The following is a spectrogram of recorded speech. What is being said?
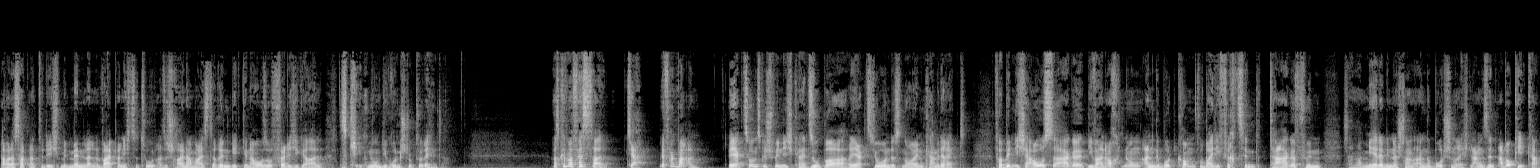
aber das hat natürlich mit Männlein und Weiblein nichts zu tun. Also Schreinermeisterin geht genauso, völlig egal. Es geht nur um die Grundstruktur dahinter. Was können wir festhalten? Tja, wir fangen mal an. Reaktionsgeschwindigkeit super, Reaktion des Neuen kam mir direkt verbindliche Aussage, die war in Ordnung, Angebot kommt, wobei die 14 Tage für ein, sagen wir mehr oder weniger Standardangebot schon recht lang sind, aber okay, kam.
